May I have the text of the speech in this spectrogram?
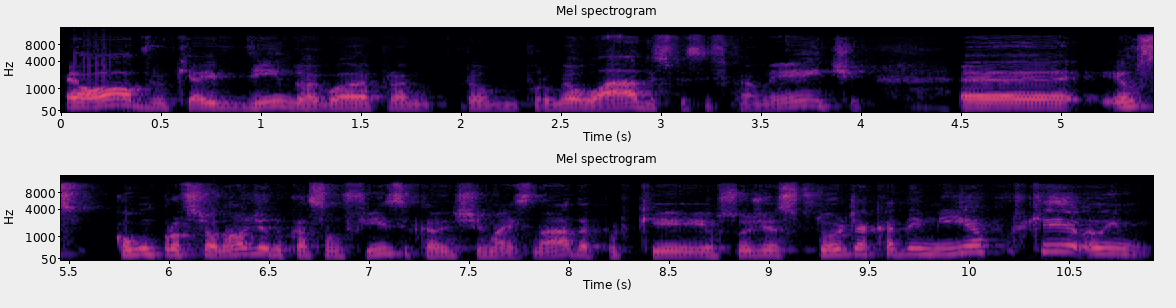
É óbvio que aí vindo agora para o meu lado especificamente, é, eu como profissional de educação física, antes de mais nada, porque eu sou gestor de academia, porque eu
